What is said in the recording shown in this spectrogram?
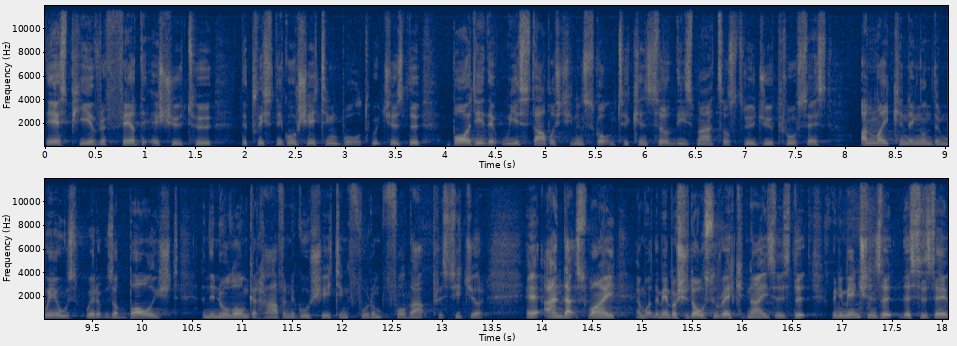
the SPA have referred the issue to the Police Negotiating Board, which is the body that we established here in Scotland to consider these matters through due process unlike in England and Wales, where it was abolished and they no longer have a negotiating forum for that procedure. Uh, and that's why, and what the member should also recognise is that when he mentions that this is uh,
